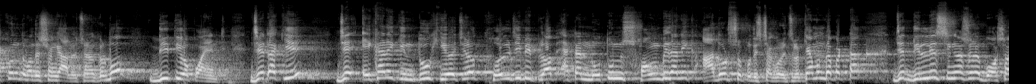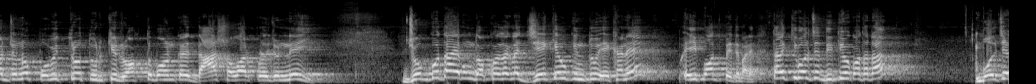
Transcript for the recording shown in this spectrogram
এখন তোমাদের সঙ্গে আলোচনা করব দ্বিতীয় পয়েন্ট, যেটা কি? যে এখানে কিন্তু কি হয়েছিল? খলজি বিপ্লব একটা নতুন সাংবিধানিক আদর্শ প্রতিষ্ঠা করেছিল। কেমন ব্যাপারটা? যে দিল্লির সিংহাসনে বসার জন্য পবিত্র তুর্কির রক্ত বহনকারী দাস হওয়ার প্রয়োজন নেই। যোগ্যতা এবং দক্ষতা থাকলে যে কেউ কিন্তু এখানে এই পদ পেতে পারে। তাহলে কি বলছে দ্বিতীয় কথাটা? বলছে,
